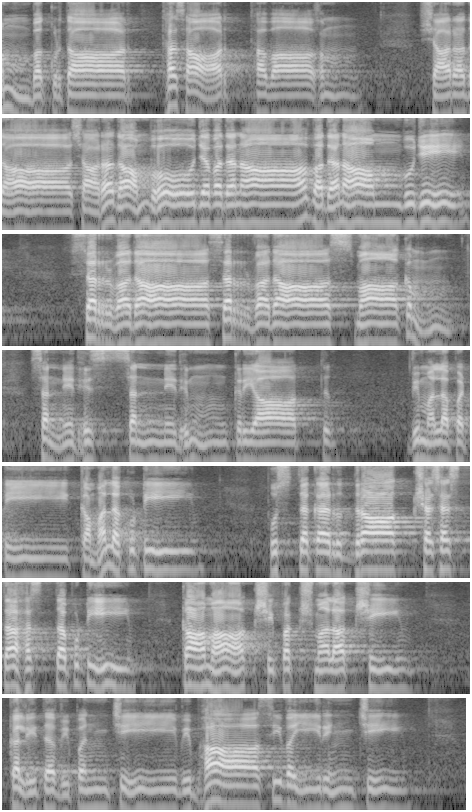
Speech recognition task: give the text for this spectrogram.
अम्बकृतार्थसार्थवाहं शारदा शारदाम्भोजवदना वदनाम्बुजे सर्वदा सर्वदास्माकं सन्निधिः सन्निधिं क्रियात् विमलपटी कमलकुटी पुस्तकरुद्राक्षसस्तहस्तपुटी कामाक्षि కలిత విపంచి విభాసి వైరించి.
